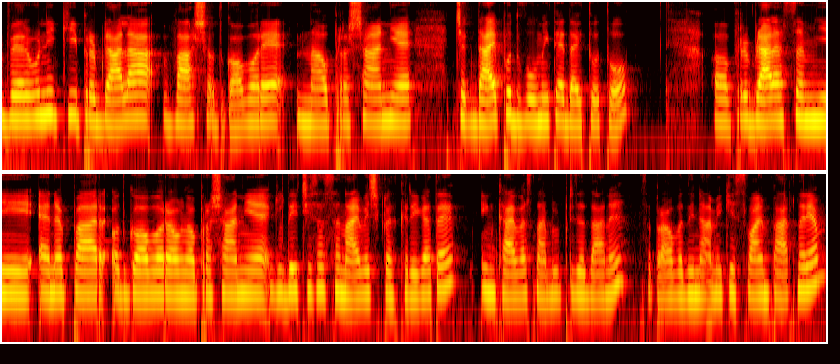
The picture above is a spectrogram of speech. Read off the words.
Veroniki prebrala vaše odgovore na vprašanje, če kdaj podvomite, da je to to. Uh, prebrala sem ji ene par odgovorov na vprašanje, glede česa se največkrat kregate in kaj vas najbolj prizadene, se pravi v dinamiki s svojim partnerjem.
